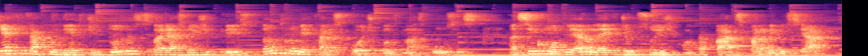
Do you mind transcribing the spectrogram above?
Quer ficar por dentro de todas as variações de preço, tanto no mercado spot quanto nas bolsas, assim como ampliar o leque de opções de contrapartes para negociar?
